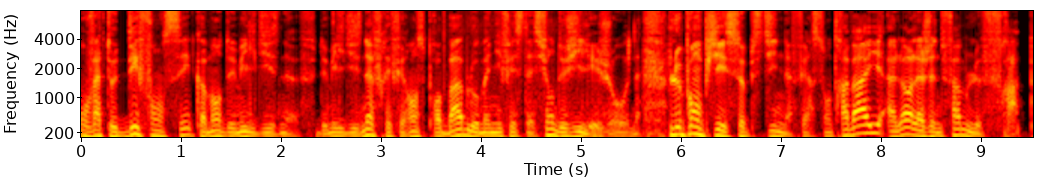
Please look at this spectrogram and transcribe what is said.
on va te défoncer comme en 2019. 2019, référence probable aux manifestations de Gilets jaunes. Le pompier s'obstine à faire son travail, alors la jeune femme le frappe.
